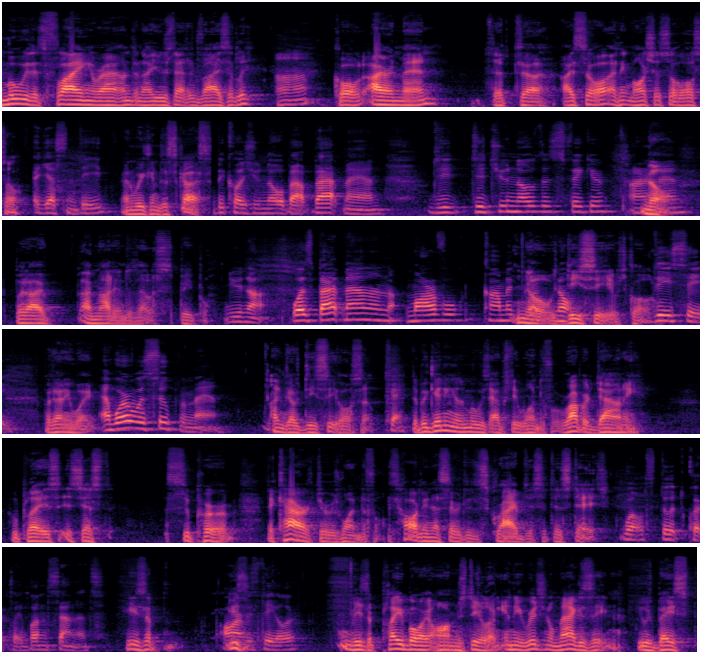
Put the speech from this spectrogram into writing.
a movie that's flying around, and I use that advisedly, Uh-huh. called Iron Man, that uh, I saw. I think Marcia saw also, Yes, indeed. and we can discuss. Because you know about Batman. Did, did you know this figure, Iron no, Man? but I, I'm not into those people. You're not. Was Batman a Marvel comic? No, book? it DC, it was called. DC. But anyway, And where was Superman? I think that was DC also. Okay. The beginning of the movie is absolutely wonderful. Robert Downey, who plays, is just superb. The character is wonderful. It's hardly necessary to describe this at this stage. Well, let's do it quickly. One sentence. He's a Arms dealer. he's a Playboy arms dealer. In the original magazine, he was based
